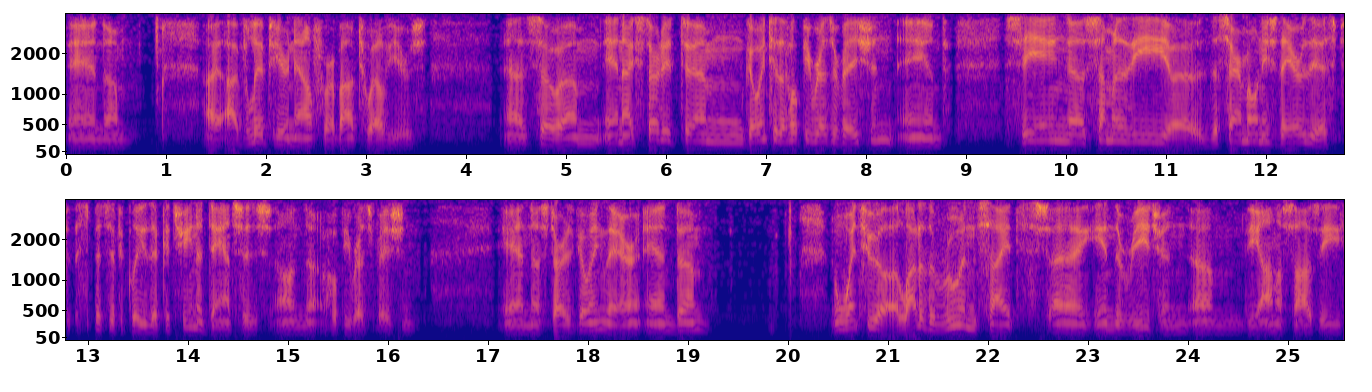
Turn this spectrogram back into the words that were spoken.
and um, I, I've lived here now for about 12 years. Uh, so, um, and I started um, going to the Hopi Reservation and seeing uh, some of the uh, the ceremonies there, the, specifically the Kachina dances on the Hopi Reservation, and uh, started going there and. Um, went to a lot of the ruin sites uh, in the region, um, the Anasazi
